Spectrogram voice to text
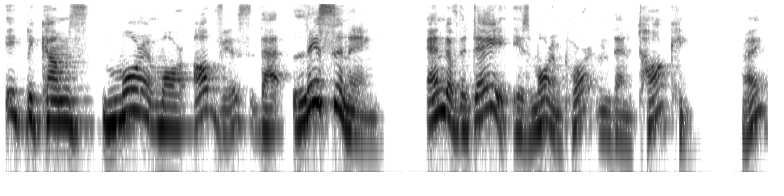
it becomes more and more obvious that listening, end of the day, is more important than talking, right?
